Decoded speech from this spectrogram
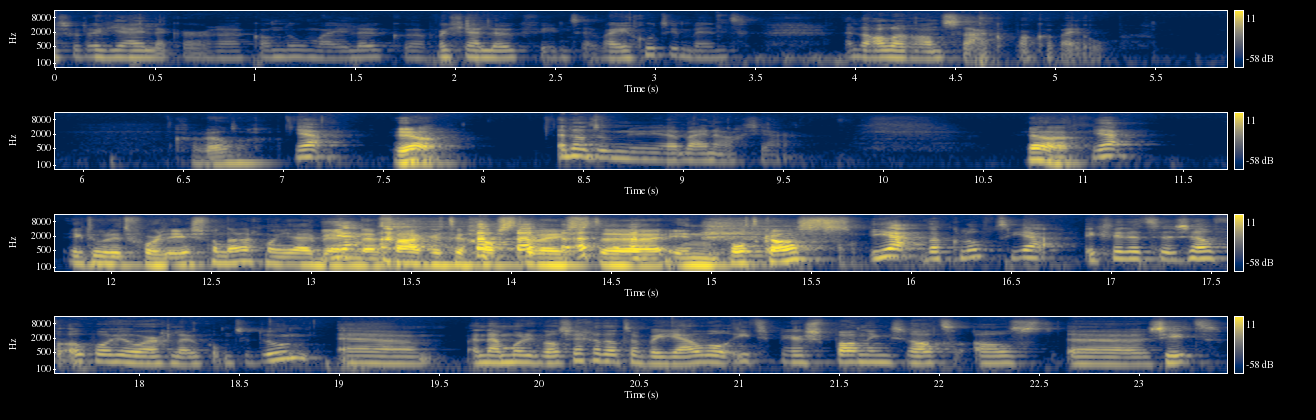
zodat jij lekker kan doen waar je leuk, wat jij leuk vindt en waar je goed in bent. En alle randzaken pakken wij op. Geweldig. Ja. Ja. En dat doe ik nu uh, bijna acht jaar. Ja. Ja. Ik doe dit voor het eerst vandaag, maar jij bent ja. vaker te gast geweest uh, in podcasts. Ja, dat klopt. Ja. Ik vind het zelf ook wel heel erg leuk om te doen. Uh, en dan moet ik wel zeggen dat er bij jou wel iets meer spanning zat als uh, zit,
